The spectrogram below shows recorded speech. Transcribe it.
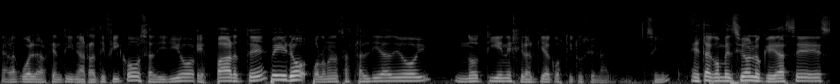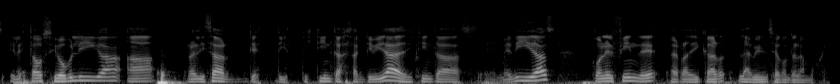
a la cual la Argentina ratificó, se adhirió, es parte, pero por lo menos hasta el día de hoy no tiene jerarquía constitucional. ¿sí? Esta convención lo que hace es, el Estado se obliga a realizar dis- dis- distintas actividades, distintas eh, medidas, con el fin de erradicar la violencia contra la mujer.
